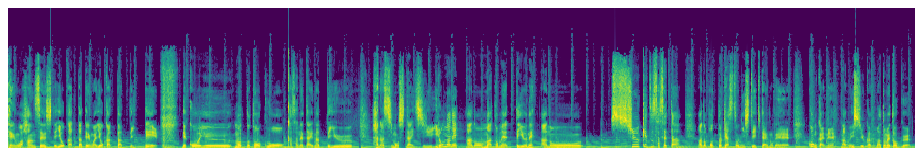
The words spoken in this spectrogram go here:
点は反省して良かった点は良かったって言ってでこういうもっとトークを重ねたいなっていう話もしたいしいろんなねあのまとめっていうねあの集結させたあのポッドキャストにしていきたいので今回ねあの1週間のまとめトーク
